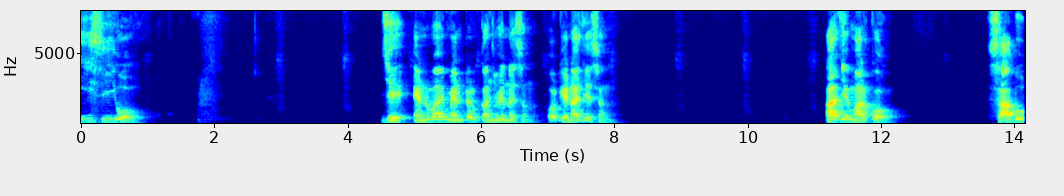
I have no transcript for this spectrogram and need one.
ઈસીઓ જે એન્વાયરમેન્ટલ કન્ઝર્વેશન ઓર્ગેનાઇઝેશન આ જે માર્કો સાબુ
